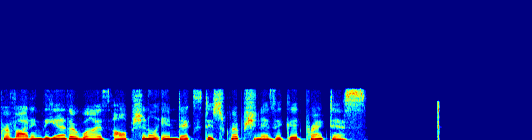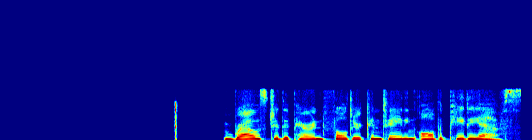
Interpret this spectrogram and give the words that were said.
Providing the otherwise optional index description is a good practice. Browse to the parent folder containing all the PDFs.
